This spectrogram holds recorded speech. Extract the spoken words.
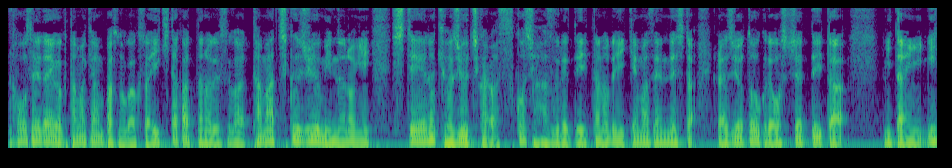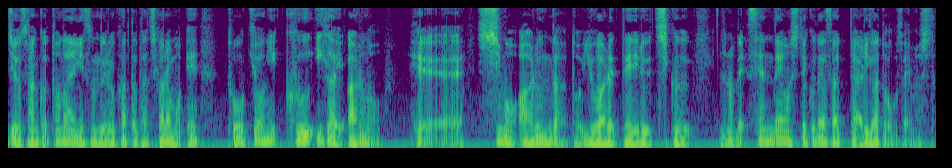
ー、法政大学多摩キャンパスの学祭行きたかったのですが、多摩地区住民なのに、指定の居住地からは少し外れていたので行けませんでした。ラジオトークでおっしゃっていた、みたいに23区、都内に住んでる方たちからも、え、東京に区以外あるの？へえ、市もあるんだと言われている地区なので宣伝をしてくださってありがとうございました。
